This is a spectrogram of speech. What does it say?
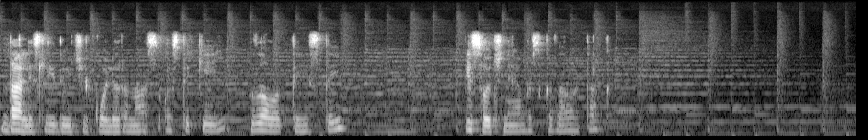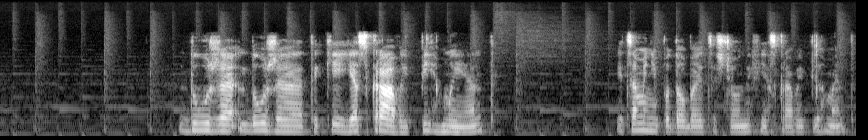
далі слідуючий колір у нас ось такий золотистий, пісочний, я би сказала, так. Дуже-дуже такий яскравий пігмент. І це мені подобається, що у них яскравий пігмент.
